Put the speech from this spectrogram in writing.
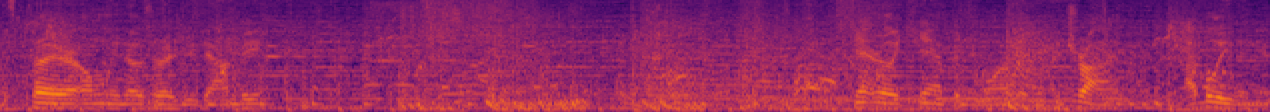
this player only knows how to do down B? Can't really camp anymore, but you can try. I believe in you.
